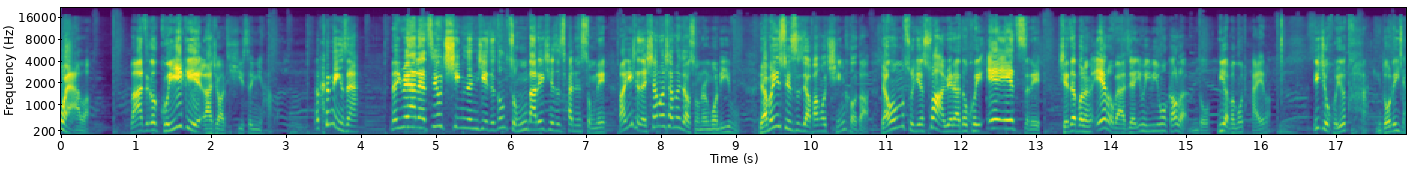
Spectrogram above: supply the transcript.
万了，那这个规格那就要提升一下了，那肯定噻。那原来只有情人节这种重大的节日才能送的，那你现在想到想到就要送点我礼物，要么你随时就要把我亲厚到，要么我们出去耍，原来都可以 A A 制的，现在不能 A 了，为啥子？因为你比我高那么多，你要把我抬了，嗯你就会有太多的压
